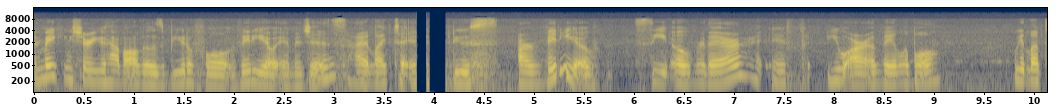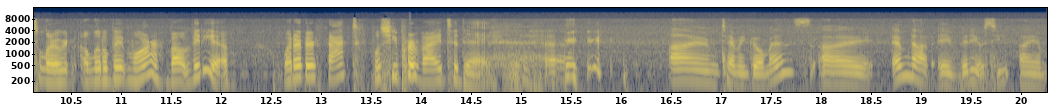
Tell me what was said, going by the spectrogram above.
And making sure you have all those beautiful video images, I'd like to introduce our video seat over there if you are available. We'd love to learn a little bit more about video. What other fact will she provide today? I'm Tammy Gomez. I am not a video seat. I am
